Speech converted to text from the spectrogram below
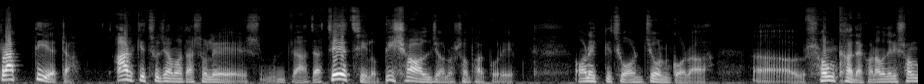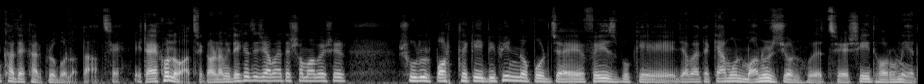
প্রাপ্তি এটা। আর কিছু জামাত আসলে যা যা চেয়েছিল, বিশাল জনসভা করে অনেক কিছু অর্জন করা সংখ্যা দেখান, আমাদের এই সংখ্যা দেখার প্রবণতা আছে, এটা এখনও আছে। কারণ আমি দেখেছি জামায়াতের সমাবেশের শুরুর পর থেকেই বিভিন্ন পর্যায়ে ফেসবুকে জামায়াতে কেমন মানুষজন হয়েছে, সেই ধরনের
